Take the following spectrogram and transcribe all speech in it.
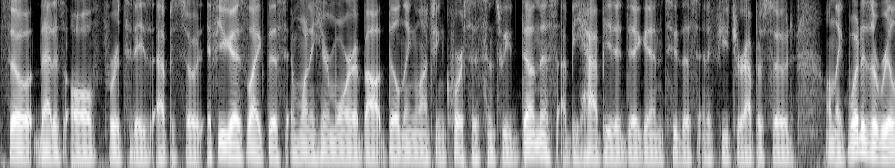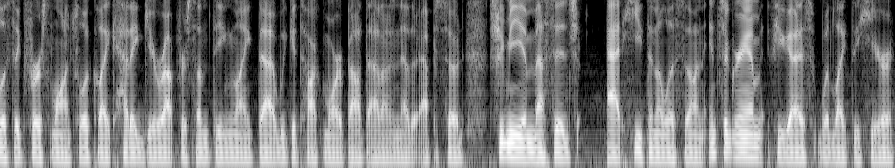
So that is all for today's episode. If you guys like this and want to hear more about building, launching courses, since we've done this, I'd be happy to dig into this in a future episode on like what does a realistic first launch look like, how to gear up for something like that. We could talk more about that on another episode. Shoot me a message at Heath and Alyssa on Instagram if you guys would like to hear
